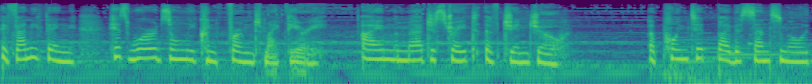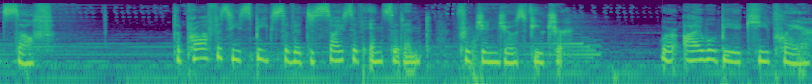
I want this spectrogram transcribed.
If anything, his words only confirmed my theory. I am the magistrate of Jinzhou, appointed by the Sentinel itself. The prophecy speaks of a decisive incident for Jinzhou's future, where I will be a key player.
